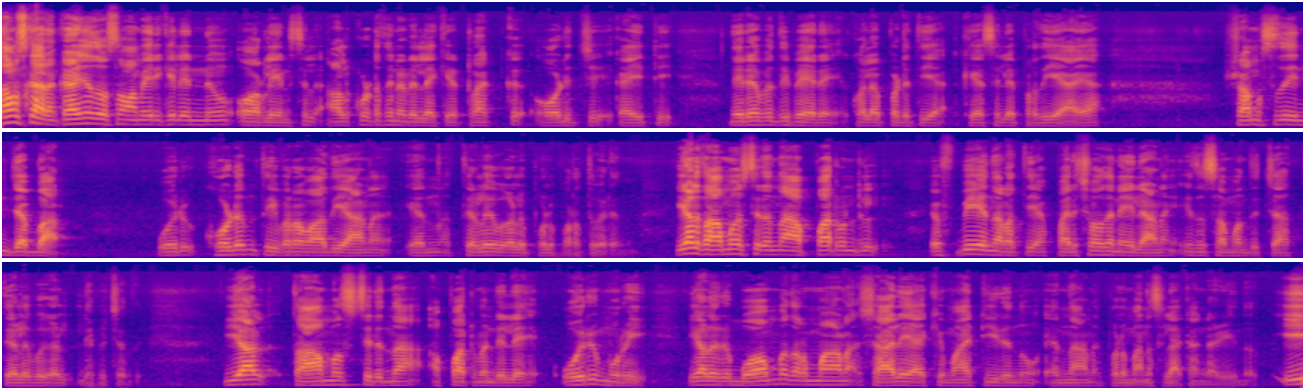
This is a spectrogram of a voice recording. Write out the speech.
നമസ്കാരം. കഴിഞ്ഞ ദിവസം അമേരിക്കയിലെ ന്യൂ ഓർലിയൻസിൽ ആൾക്കൂട്ടത്തിനിടയിലേക്ക് ട്രക്ക് ഓടിച്ച് കയറ്റി നിരവധി പേരെ കൊലപ്പെടുത്തിയ കേസിലെ പ്രതിയായ ഷംസുദ്ദീൻ ജബ്ബാർ ഒരു കൊടും തീവ്രവാദിയാണ് എന്ന് തെളിവുകൾ ഇപ്പോൾ പുറത്തു വരുന്നു. ഇയാൾ താമസിച്ചിരുന്ന അപ്പാർട്ട്മെന്റിൽ എഫ് ബി ഐ നടത്തിയ പരിശോധനയിലാണ് ഇത് സംബന്ധിച്ച തെളിവുകൾ ലഭിച്ചത്. ഇയാൾ താമസിച്ചിരുന്ന അപ്പാർട്ട്മെന്റിലെ ഒരു മുറി ഇയാളൊരു ബോംബ് നിർമ്മാണ ശാലയാക്കി മാറ്റിയിരുന്നു എന്നാണ് ഇപ്പോൾ മനസ്സിലാക്കാൻ കഴിയുന്നത്. ഈ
